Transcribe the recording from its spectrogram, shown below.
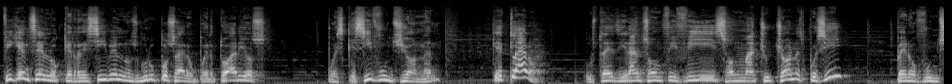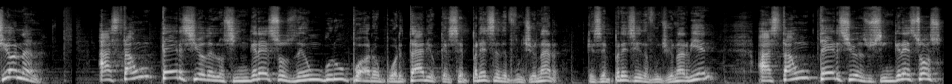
Fíjense lo que reciben los grupos aeroportuarios, pues que sí funcionan, que claro, ustedes dirán, son fifís, son machuchones, pues sí, pero funcionan. Hasta un tercio de los ingresos de un grupo aeroportuario que se precie de funcionar, que se precie de funcionar bien, hasta un tercio de sus ingresos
